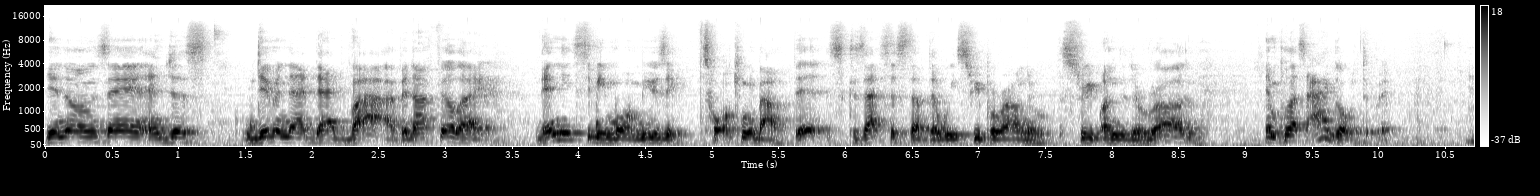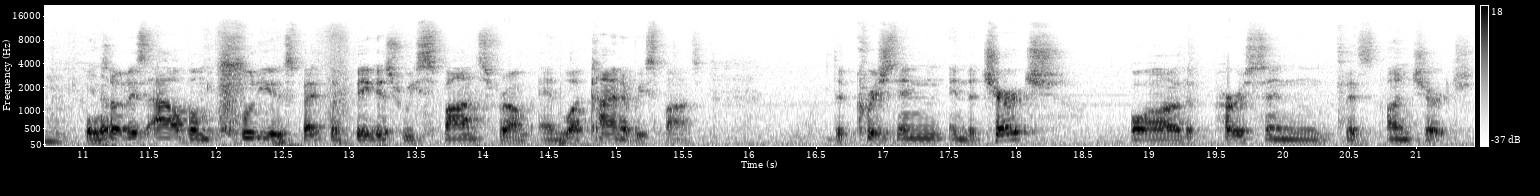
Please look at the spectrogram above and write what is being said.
You know what I'm saying? And just giving that that vibe. And I feel like there needs to be more music talking about this because that's the stuff that we sweep around the sweep under the rug. And plus, I go through it. You know? So this album, who do you expect the biggest response from, and what kind of response? The Christian in the church, or the person that's unchurched?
